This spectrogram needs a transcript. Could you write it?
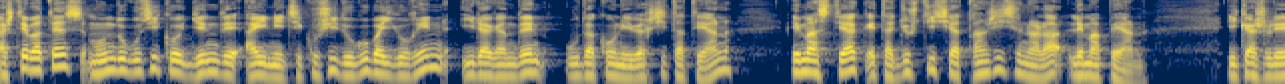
Aste batez, mundu guziko jende hainitz ikusi dugu baigurin iraganden udako unibertsitatean, emazteak eta justizia transizionala lemapean. Ikasle,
